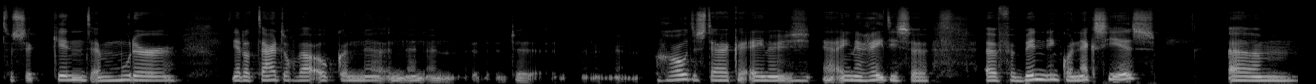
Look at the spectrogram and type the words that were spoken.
tussen kind en moeder. Ja, dat daar toch wel ook een, eh, een, een, een, de, een, grote sterke energie eh, energetische, eh, verbinding, connectie is. Ehm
